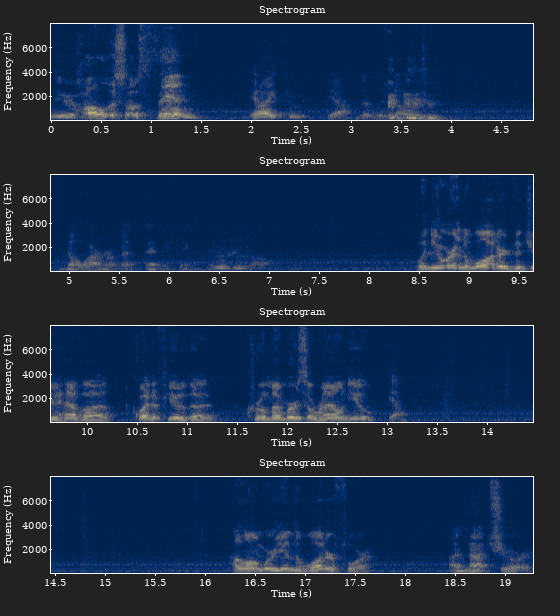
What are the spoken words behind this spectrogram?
Your hull was so thin, Yeah. right? Yeah, there was no, no armament, anything there Mhm. at all. When you were in the water, did you have uh, quite a few of the crew members around you? Yeah, How long were you in the water for? I'm not sure.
